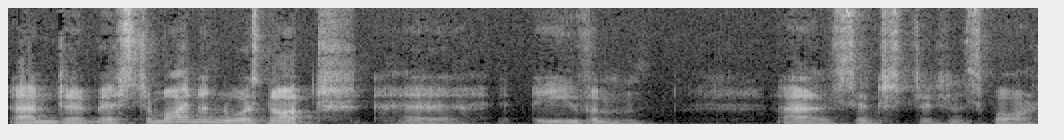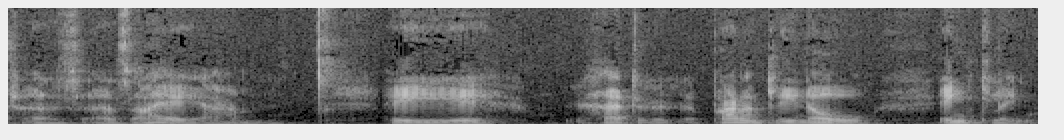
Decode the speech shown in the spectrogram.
And uh, Mr. Moynihan was not uh, even as interested in sport as, as I am. He had apparently no inkling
